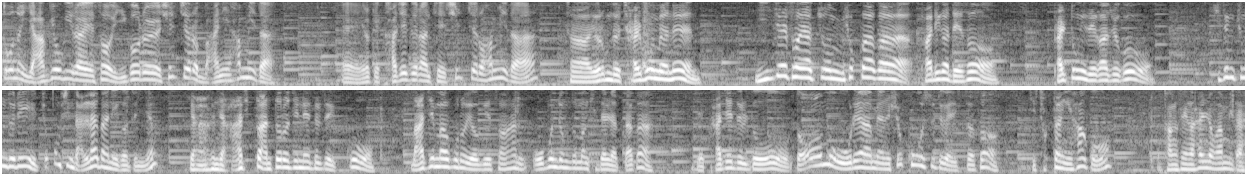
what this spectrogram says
또는 약욕이라 해서 이거를 실제로 많이 합니다. 예, 이렇게 가재들한테 실제로 합니다. 자, 여러분들 잘 보면은 이제서야 좀 효과가 발휘가 돼서 발동이 돼 가지고 기생충들이 조금씩 날아다니거든요. 야, 근데 아직도 안 떨어진 애들도 있고 마지막으로 여기서 한 5분 정도만 기다렸다가 이제 가재들도 너무 오래 하면 쇼크 올 수가 있어서 적당히 하고 방생을 하려고 합니다.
